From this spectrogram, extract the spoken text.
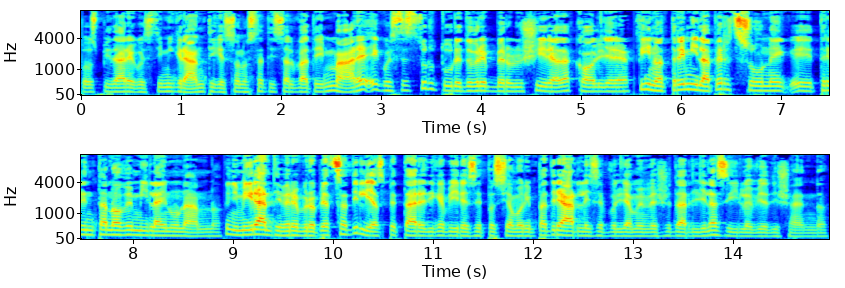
ospitare questi migranti che sono stati salvati in mare e queste strutture dovrebbero riuscire ad accogliere fino a 3.000 persone e 39.000 in un anno. Quindi i migranti verrebbero piazzati lì aspettare di capire se possiamo rimpatriarli, se vogliamo invece dargli l'asilo e via dicendo.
